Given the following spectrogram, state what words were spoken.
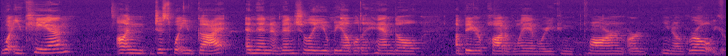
what you can on just what you've got, and then eventually you'll be able to handle a bigger pot of land where you can farm or you know grow your,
